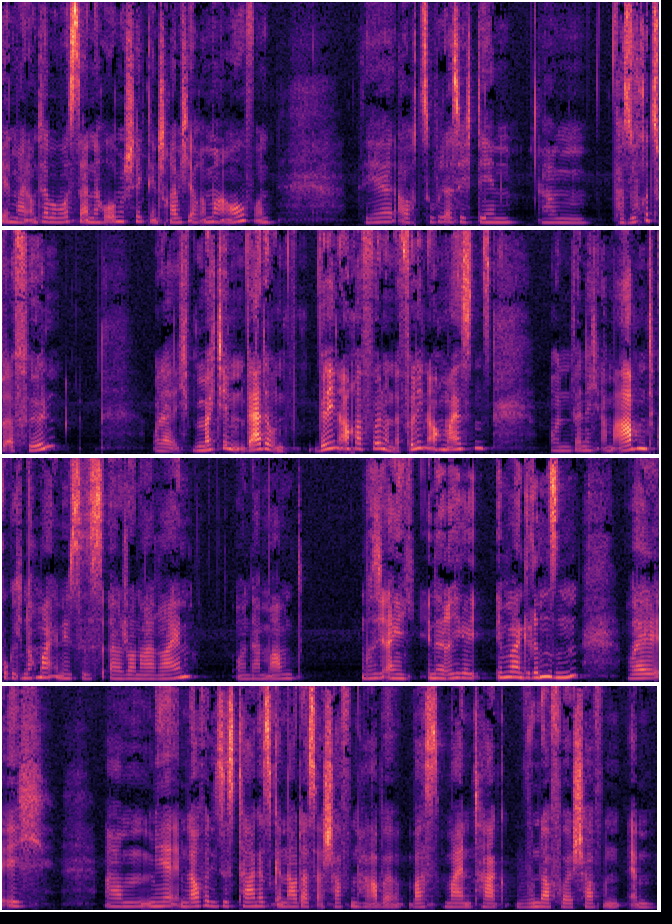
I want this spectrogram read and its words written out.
den mein Unterbewusstsein nach oben schickt, den schreibe ich auch immer auf und sehe auch zu, dass ich den ähm, versuche zu erfüllen. Oder ich möchte ihn, werde und will ihn auch erfüllen und erfülle ihn auch meistens. Und wenn ich am Abend gucke ich nochmal in dieses äh, Journal rein und am Abend muss ich eigentlich in der Regel immer grinsen, weil ich ähm, mir im Laufe dieses Tages genau das erschaffen habe, was meinen Tag wundervoll schaffen ähm,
